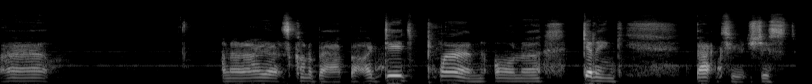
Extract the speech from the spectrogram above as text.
Uh, and I know that's kind of bad, but I did plan on uh, getting back to you. It's just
